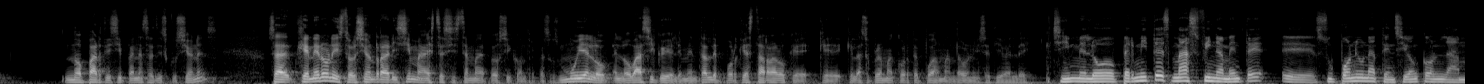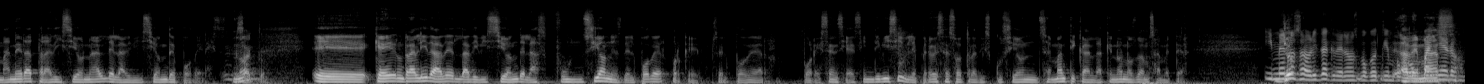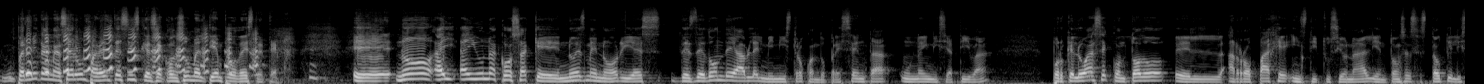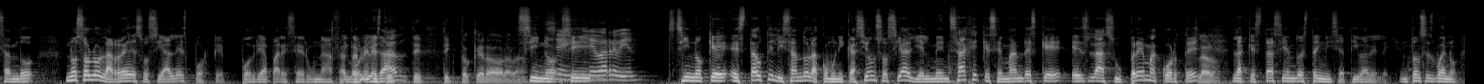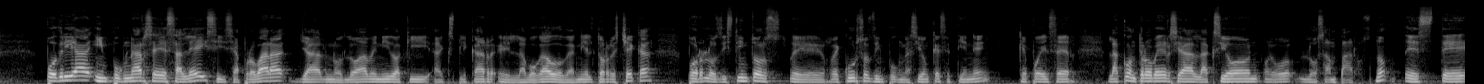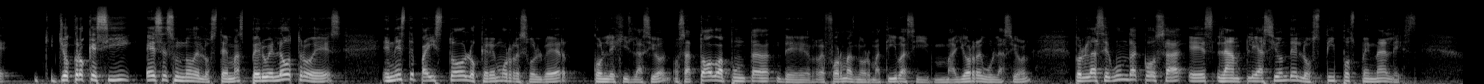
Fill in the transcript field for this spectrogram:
no participa en esas discusiones. O sea, genera una distorsión rarísima a este sistema de pesos y contrapesos. Muy en lo, en lo básico y elemental de por qué está raro que, que- que la Suprema Corte pueda mandar una iniciativa de ley. Si me lo permites, más finamente, eh, supone una tensión con la manera tradicional de la división de poderes. ¿no? Exacto. Eh, que en realidad es la división de las funciones del poder, porque pues, el poder por esencia es indivisible, pero esa es otra discusión semántica en la que no nos vamos a meter. Y menos Yo- ahorita que tenemos poco tiempo, Además, compañero. permítame hacer un paréntesis que se consuma el tiempo de este tema. Eh, no, hay, hay una cosa que no es menor y es desde dónde habla el ministro cuando presenta una iniciativa, porque lo hace con todo el arropaje institucional y entonces está utilizando no solo las redes sociales, porque podría parecer una Ah, también es frivolidad, ti- ti- tiktokero ahora, ¿verdad? sino, sí, sí, le va re bien. Sino que está utilizando la comunicación social y el mensaje que se manda es que es la Suprema Corte Claro. la que está haciendo esta iniciativa de ley. Entonces, bueno, podría impugnarse esa ley si se aprobara, ya nos lo ha venido aquí a explicar el abogado Daniel Torres Checa, por los distintos eh, recursos de impugnación que se tienen, que pueden ser la controversia, la acción o los amparos, ¿no? Este, yo creo que sí, ese es uno de los temas, pero el otro es, en este país todo lo queremos resolver con legislación, o sea, todo apunta de reformas normativas y mayor regulación, pero la segunda cosa es la ampliación de los tipos penales.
